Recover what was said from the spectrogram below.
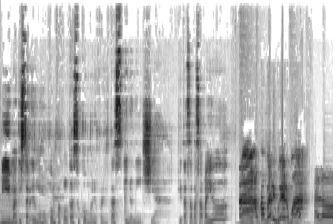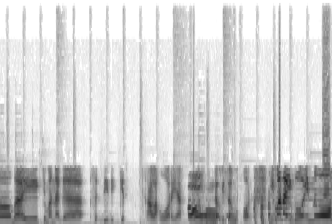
di Magister Ilmu Hukum Fakultas Hukum Universitas Indonesia. Kita sapa-sapa yuk. Uh, apa kabar Ibu Erma? Halo, baik. Cuman agak sedih dikit kalah war ya. Oh. Nggak bisa move on. Gimana Ibu Inung?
